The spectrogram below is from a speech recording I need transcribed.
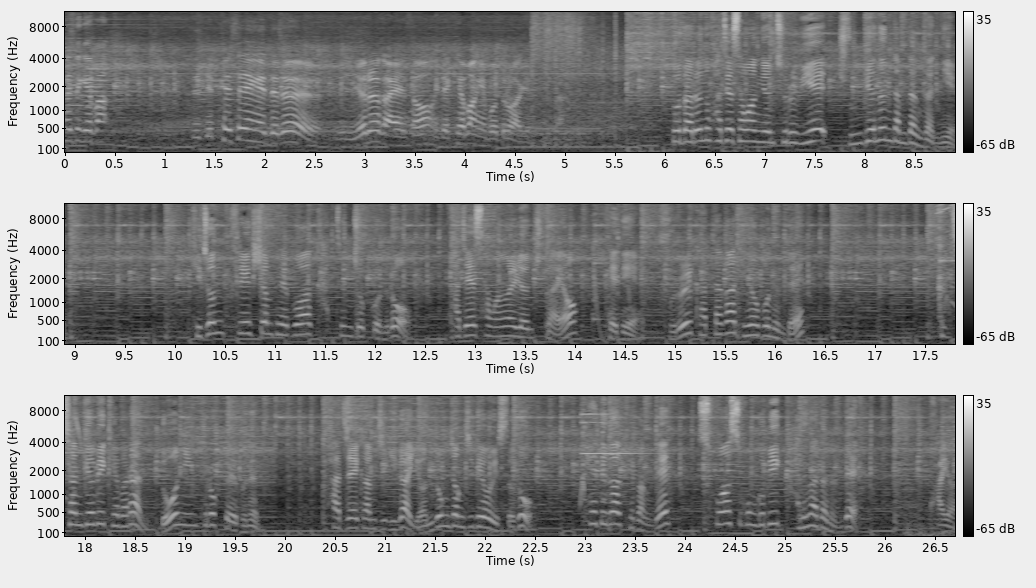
헤드 개방. 이제 폐쇄형 헤드를 열을 가해서 이제 개방해 보도록 하겠습니다. 또 다른 화재 상황 연출을 위해 준비하는 담당자님. 기존 프리액션 밸브와 같은 조건으로 화재 상황을 연출하여 헤드에 불을 갖다가 대어보는데 극찬기업이 개발한 논 인트록 밸브는 화재 감지기가 연동 정지되어 있어도 헤드가 개방돼 소화수 공급이 가능하다는데 과연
